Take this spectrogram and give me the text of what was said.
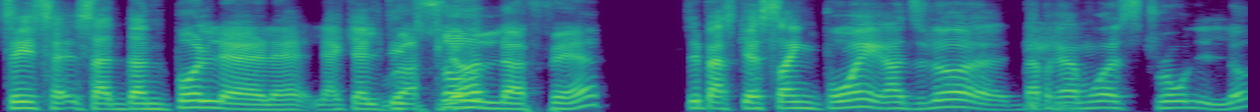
tu sais, ça ne te donne pas le- le- la qualité du pilote. Russell l'a fait. Tu sais, parce que 5 points rendus là, d'après moi, Stroll est là.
